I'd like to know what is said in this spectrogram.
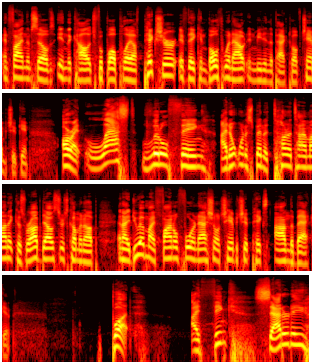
and find themselves in the college football playoff picture if they can both win out and meet in the Pac 12 championship game. All right, last little thing. I don't want to spend a ton of time on it because Rob Dauster's coming up, and I do have my final four national championship picks on the back end. But I think Saturday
